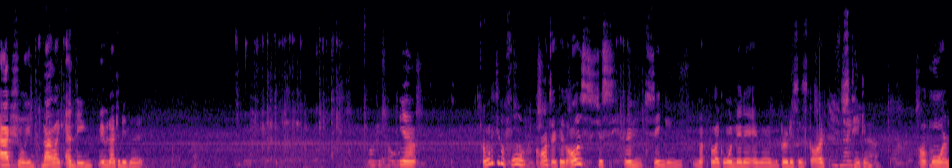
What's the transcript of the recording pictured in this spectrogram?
actually, not like ending. Maybe that could be the. Okay, hold on. Yeah. I want to see the full concert because all this just him singing not for like one minute and then Brutus is gone. He's Just 19 take him. Oh, more.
